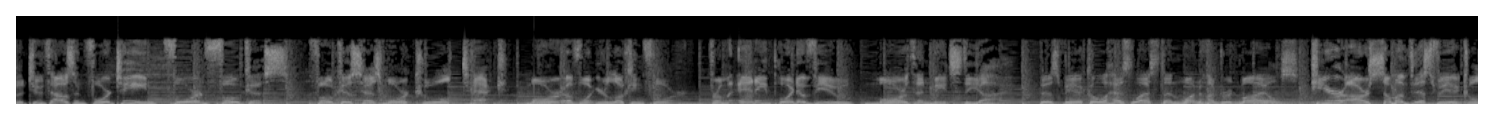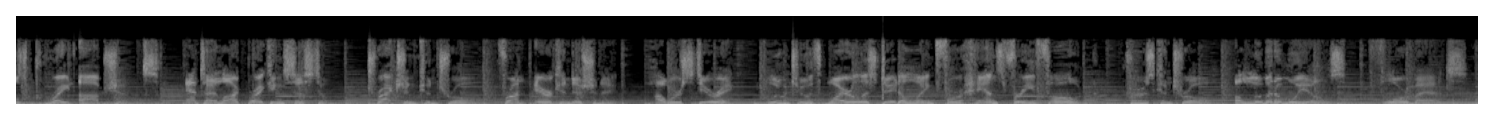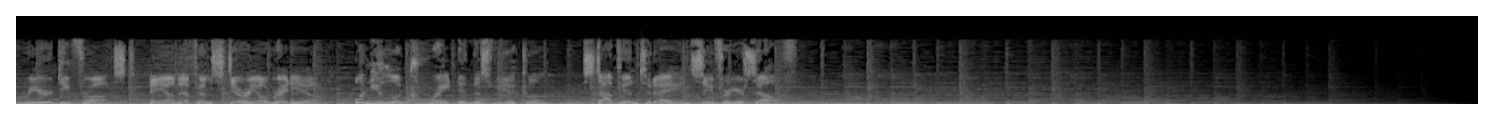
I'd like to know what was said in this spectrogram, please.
The 2014 Ford Focus. Focus has more cool tech, more of what you're looking for. From any point of view, more than meets the eye. This vehicle has less than 100 miles. Here are some of this vehicle's great options anti lock braking system, traction control, front air conditioning, power steering, Bluetooth wireless data link for hands free phone, cruise control, aluminum wheels, floor mats, rear defrost, AM FM stereo radio. Wouldn't you look great in this vehicle? Stop in today and see for yourself.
